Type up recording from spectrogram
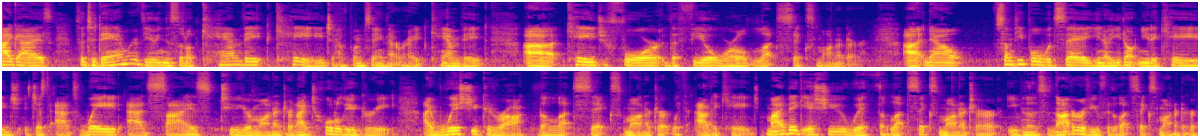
Hi guys, so today I'm reviewing this little Camvate cage, I hope I'm saying that right, Camvate, uh, cage for the FeelWorld LUT 6 monitor. Uh, now, some people would say, you know, you don't need a cage. It just adds weight, adds size to your monitor. And I totally agree. I wish you could rock the LUT 6 monitor without a cage. My big issue with the LUT 6 monitor, even though this is not a review for the LUT 6 monitor,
